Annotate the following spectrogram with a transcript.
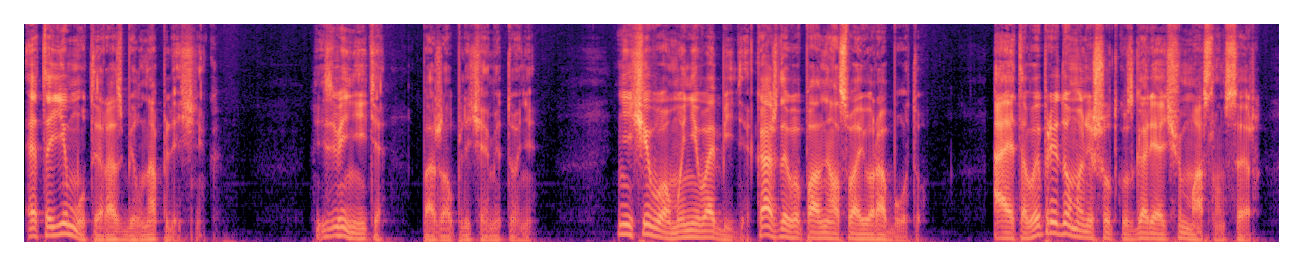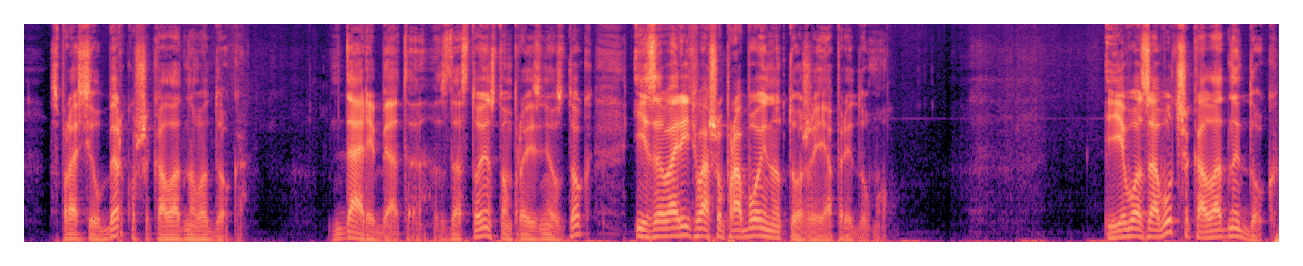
«Это ему ты разбил наплечник». «Извините», — пожал плечами Тони. «Ничего, мы не в обиде. Каждый выполнял свою работу». «А это вы придумали шутку с горячим маслом, сэр?» — спросил Берг у шоколадного дока. «Да, ребята», — с достоинством произнес док, «и заварить вашу пробоину тоже я придумал». «Его зовут Шоколадный Док.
